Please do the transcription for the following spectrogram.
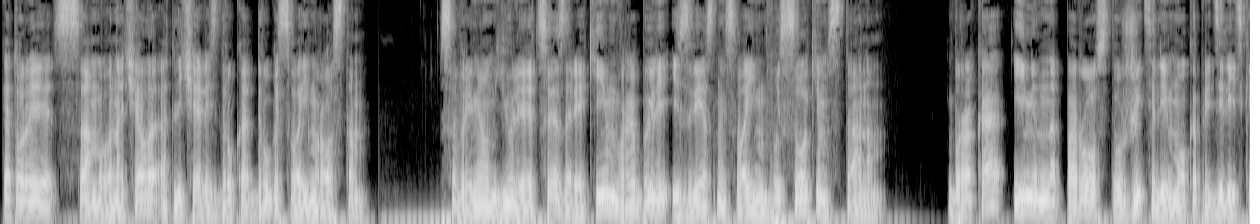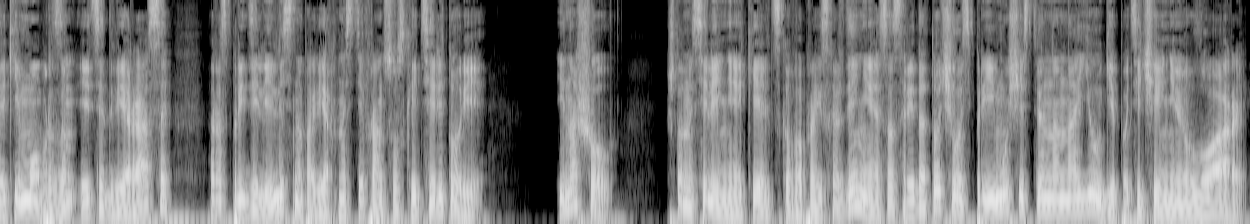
которые с самого начала отличались друг от друга своим ростом. Со времен Юлия Цезаря кимвры были известны своим высоким станом. Брока именно по росту жителей мог определить, каким образом эти две расы распределились на поверхности французской территории. И нашел, что население кельтского происхождения сосредоточилось преимущественно на юге по течению Луары,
